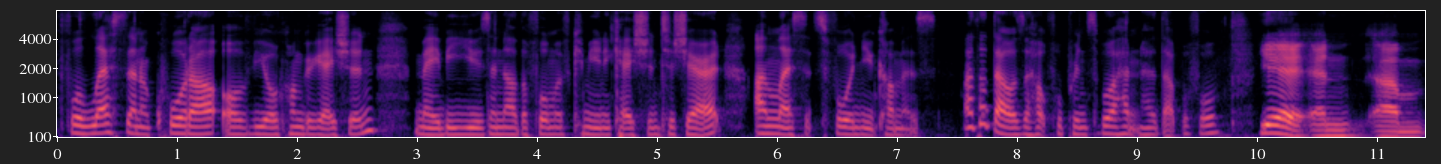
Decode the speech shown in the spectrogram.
for less than a quarter of your congregation, maybe use another form of communication to share it, unless it's for newcomers. I thought that was a helpful principle. I hadn't heard that before. Yeah, and um,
